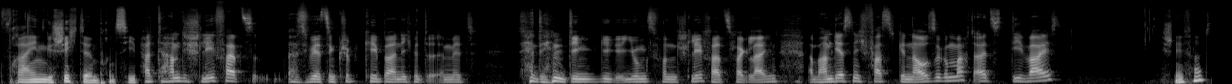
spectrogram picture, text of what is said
freien Geschichte im Prinzip. Hat, haben die Schläferz, also ich will jetzt den Cryptkeeper nicht mit, mit den, den Jungs von Schläferz vergleichen, aber haben die es nicht fast genauso gemacht als Device? Schläferz?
